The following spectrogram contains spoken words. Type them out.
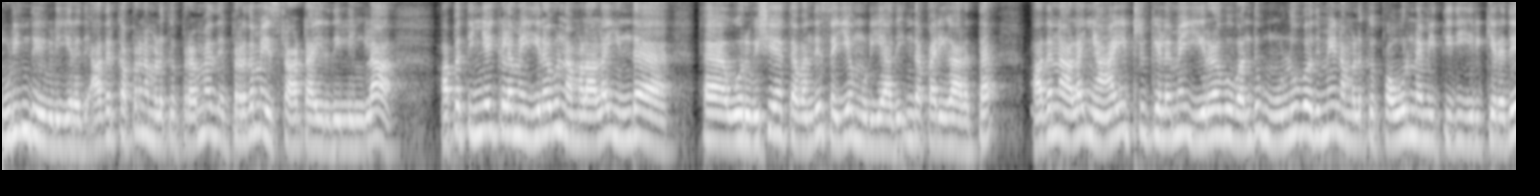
முடிந்து விடுகிறது. அதற்கப்புறம் நம்மளுக்கு பிரம பிரதமை ஸ்டார்ட் ஆயிருது இல்லைங்களா? அப்போ திங்கட்கிழமை இரவு நம்மளால் இந்த ஒரு விஷயத்தை வந்து செய்ய முடியாது. இந்த பரிகாரத்தை. அதனால் ஞாயிற்றுக்கிழமை இரவு வந்து முழுவதுமே நம்மளுக்கு பௌர்ணமி திதி இருக்கிறது.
